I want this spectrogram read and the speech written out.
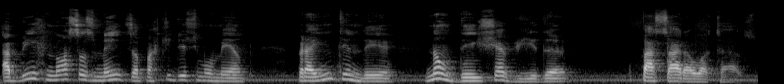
abrir nossas mentes a partir desse momento para entender, não deixe a vida passar ao acaso.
